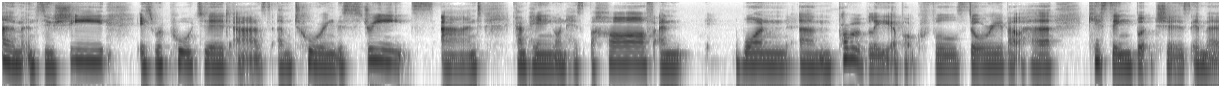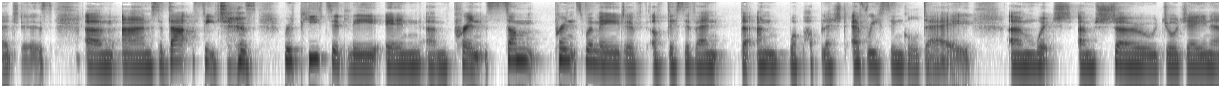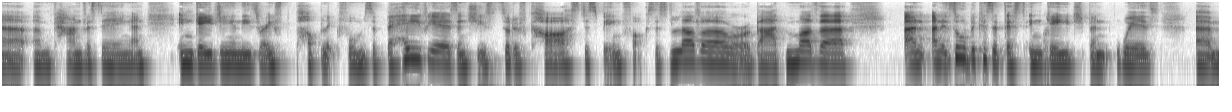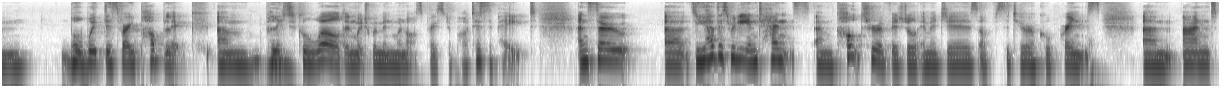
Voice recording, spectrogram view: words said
Um, and so she is reported as um, touring the streets and campaigning on his behalf and one um, probably apocryphal story about her kissing butchers emerges. Um, and so that features repeatedly in um, prints. Some prints were made of, of this event that and were published every single day, um, which um, show Georgiana um, canvassing and engaging in these very public forms of behaviors. And she's sort of cast as being Fox's lover or a bad mother. And, and it's all because of this engagement with um, well, with this very public um, political world in which women were not supposed to participate. And so uh, so you have this really intense um, culture of visual images of satirical prints um, and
